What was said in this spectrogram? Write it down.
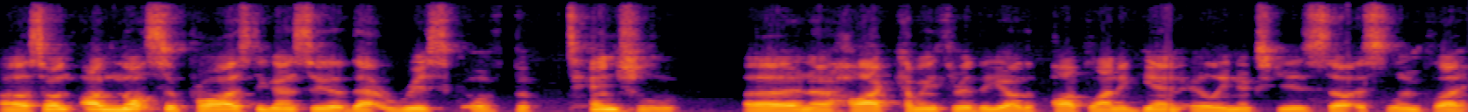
Uh, so I'm, not surprised to go and see that that risk of the potential uh, hike coming through the other pipeline again early next year is still in play.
